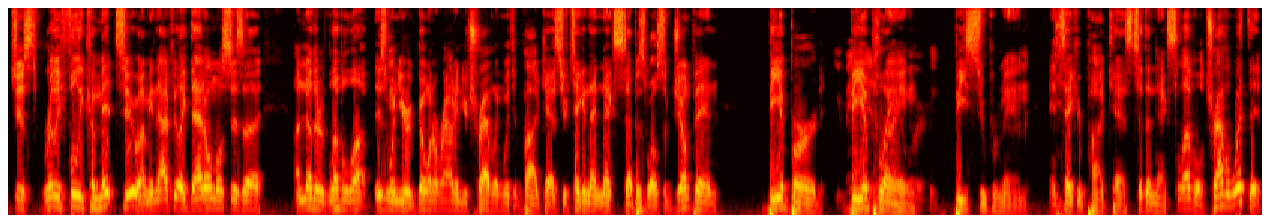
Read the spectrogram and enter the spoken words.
just really fully commit to? I mean, I feel like that almost is a another level up is when you're going around and you're traveling with your podcast. You're taking that next step as well. So jump in, be a bird, Be a plane. be Superman, and take your podcast to the next level. Travel with it.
